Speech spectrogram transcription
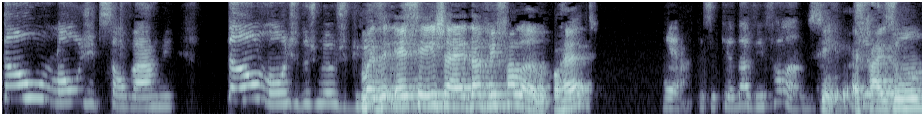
tão longe de salvar-me, tão longe dos meus gritos? Mas esse aí já é Davi falando, correto? É, esse aqui é Davi falando. Sim, Jesus faz um.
